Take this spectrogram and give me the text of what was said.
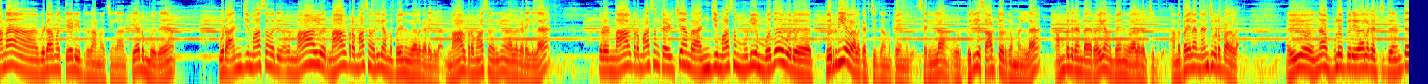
ஆனால் விடாமல் தேடிட்டு இருக்கான்னு வச்சுக்கலாம் தேடும்போது ஒரு அஞ்சு மாதம் வரைக்கும் ஒரு நாலு நாலரை மாதம் வரைக்கும் அந்த பையனுக்கு வேலை கிடைக்கல. நாலரை மாதம் வரைக்கும் வேலை கிடைக்கல. ஒரு நாலரை மாதம் கழித்து அந்த அஞ்சு மாதம் முடியும் போது ஒரு பெரிய வேலை கிடச்சிருது அந்த பையனுக்கு. சரிங்களா? ஒரு பெரிய சாஃப்ட்வேர் கம்பெனியில் ஐம்பத்தி ரெண்டாயிரம் ரூபாய்க்கு அந்த பையனுக்கு வேலை கிடச்சிருது. அந்த பையன்லாம் நினச்சி கூட பார்க்கல. ஐயோ என்ன இவ்வளோ பெரிய வேலை கிடச்சிதுன்ட்டு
